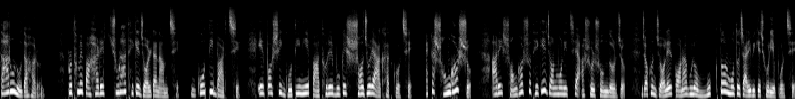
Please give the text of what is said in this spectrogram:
দারুণ উদাহরণ। প্রথমে পাহাড়ের চূড়া থেকে জলটা নামছে, গতি বাড়ছে, এরপর সেই গতি নিয়ে পাথরের বুকে সজোরে আঘাত করছে একটা সংঘর্ষ। আর এই সংঘর্ষ থেকেই জন্ম নিচ্ছে আসল সৌন্দর্য, যখন জলের কণাগুলো মুক্তর মতো চারিদিকে ছড়িয়ে পড়ছে।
